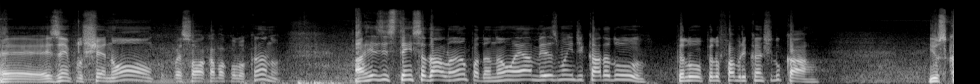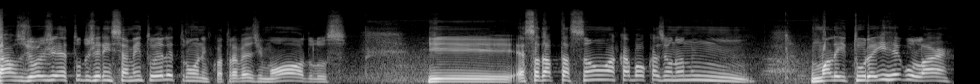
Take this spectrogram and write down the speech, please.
é, exemplo Xenon, que o pessoal acaba colocando, a resistência da lâmpada não é a mesma indicada do, pelo, pelo fabricante do carro. E os carros de hoje é tudo gerenciamento eletrônico, através de módulos. E essa adaptação acaba ocasionando um, uma leitura irregular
